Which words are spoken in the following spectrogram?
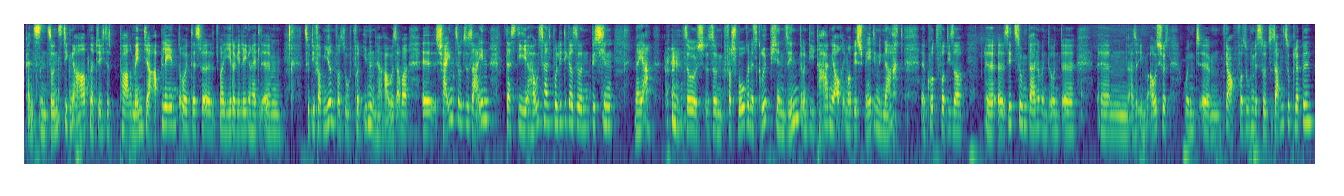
ganzen sonstigen Art natürlich das Parlament ja ablehnt und das äh, bei jeder Gelegenheit ähm, zu diffamieren versucht, von innen heraus. Aber äh, es scheint so zu sein, dass die Haushaltspolitiker so ein bisschen, naja, so, so ein verschworenes Grüppchen sind und die tagen ja auch immer bis spät in die Nacht, äh, kurz vor dieser äh, äh, Sitzung dann und, und äh, ähm, also im Ausschuss und ähm, ja, versuchen das so zusammenzuklöppeln.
